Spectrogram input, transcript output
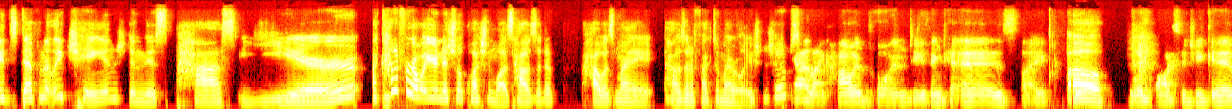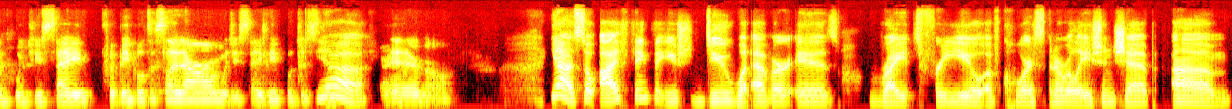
it's definitely changed in this past year. I kind of forgot what your initial question was. How's it how is my how's it affected my relationships? Yeah, like how important do you think it is? Like oh. what advice would you give? Would you say for people to slow down? Would you say people just yeah. or? Yeah so i think that you should do whatever is right for you of course in a relationship. Um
